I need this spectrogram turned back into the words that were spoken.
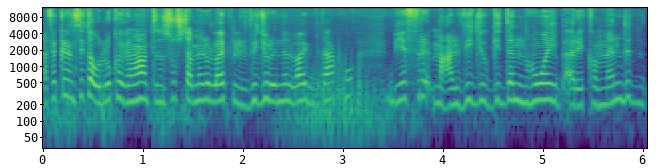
على فكرة نسيت أقول لكم يا جماعة ما تنسوش تعملوا like للفيديو لأن ال like بتاعكم بيفرق مع الفيديو جدا إن هو يبقى recommended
